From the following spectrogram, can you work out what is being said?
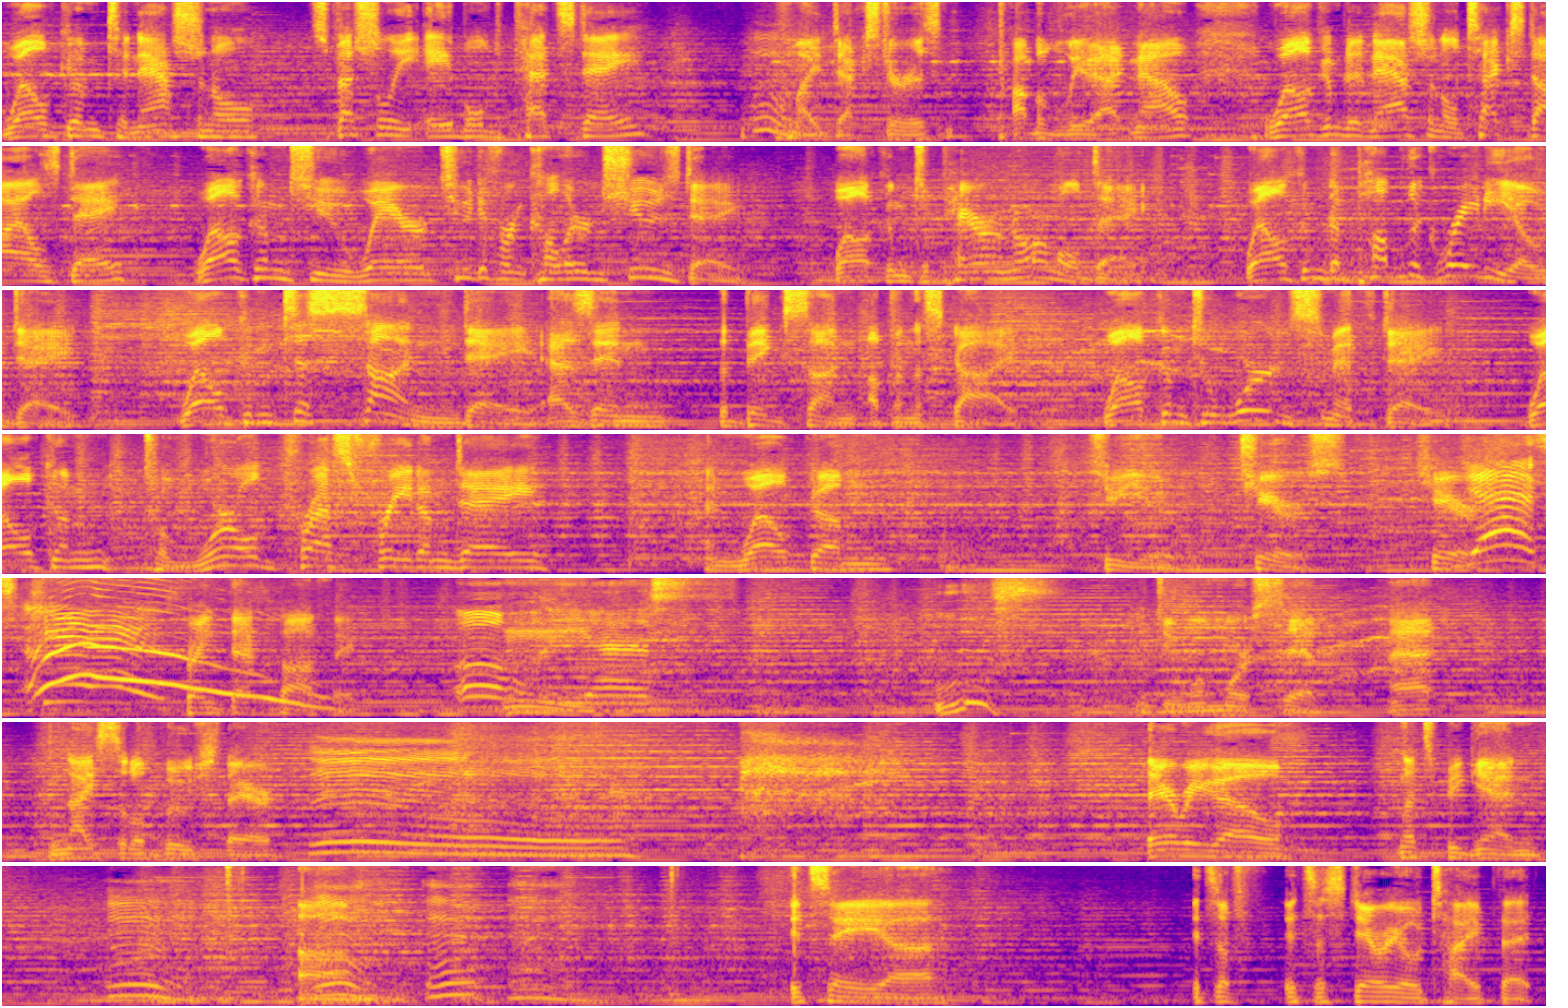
Welcome to National Specially Abled Pets Day. Hmm. My Dexter is probably that now. Welcome to National Textiles Day. Welcome to Wear Two Different Colored Shoes Day. Welcome to Paranormal Day. Welcome to Public Radio Day. Welcome to Sun Day, as in the big sun up in the sky. Welcome to Wordsmith Day. Welcome to World Press Freedom Day. And welcome to you. Cheers. Cheers. Yes, cheers. Drink that coffee. Oh, Mm. yes. Oof. You do one more sip. That nice little boost there. Mm. There we go. Let's begin. Um, it's a uh, it's a it's a stereotype that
